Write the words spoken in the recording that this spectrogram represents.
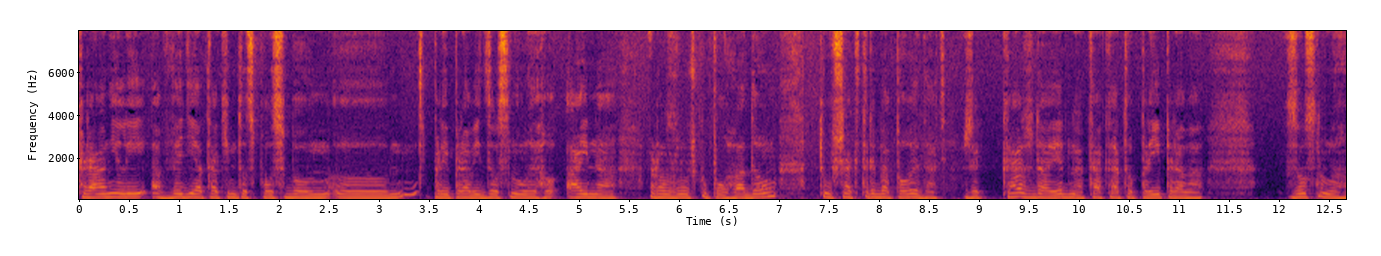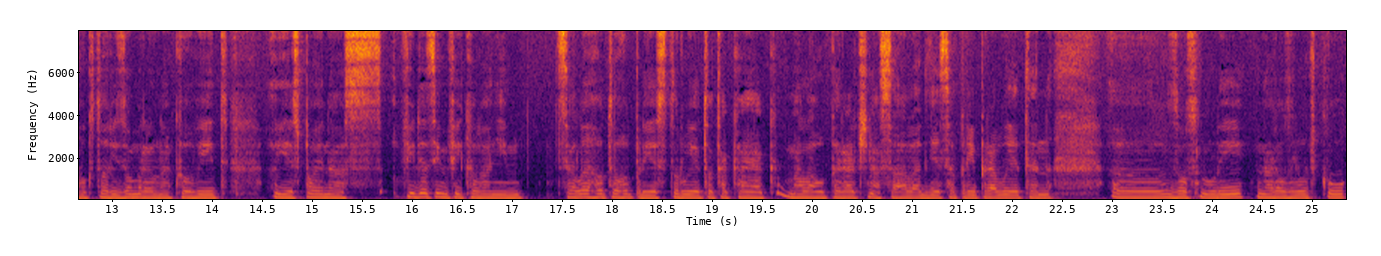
chránili a vedia takýmto spôsobom e, pripraviť zosnulého aj na rozlúčku pohľadom. Tu však treba povedať, že každá jedna takáto príprava zosnulého, ktorý zomrel na COVID, je spojená s vydezinfikovaním celého toho priestoru. Je to taká jak malá operačná sála, kde sa pripravuje ten e, zosnulý na rozlúčku.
